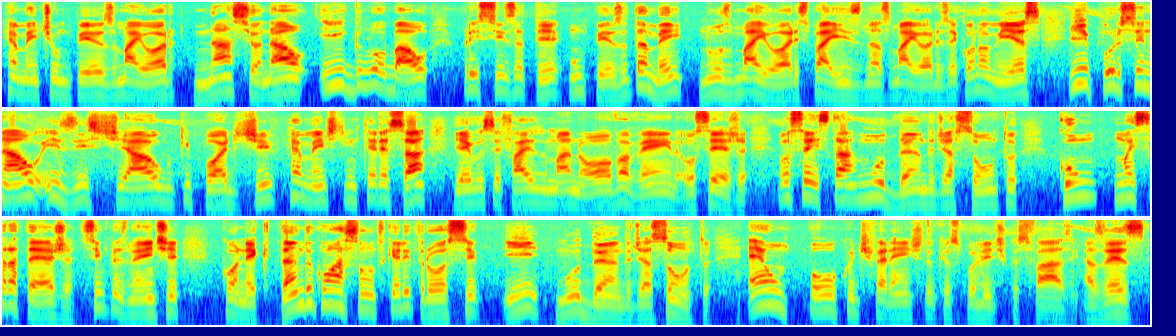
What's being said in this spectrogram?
realmente um peso maior nacional e global precisa ter um peso também nos maiores países, nas maiores economias. E por sinal, existe algo que pode te realmente te interessar e aí você faz uma nova venda, ou seja, você está mudando de assunto com uma estratégia, simplesmente conectando com o assunto que ele trouxe e mudando de assunto. É um pouco diferente do que os políticos fazem. Às vezes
